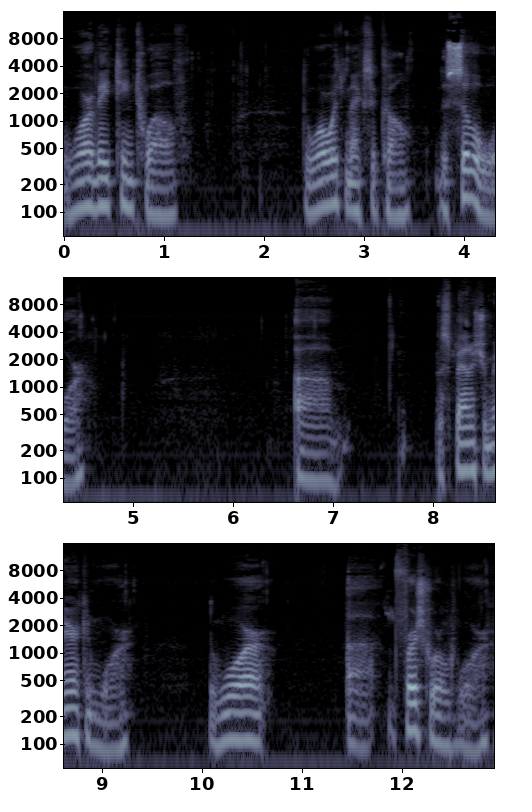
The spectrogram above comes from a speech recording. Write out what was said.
War of 1812, the war with Mexico, the Civil War, um, the Spanish American War, the War, uh, First World War,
